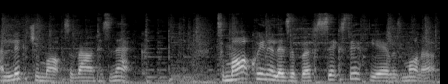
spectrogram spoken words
and ligature marks around his neck. To mark Queen Elizabeth's 60th year as monarch,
